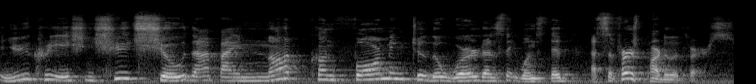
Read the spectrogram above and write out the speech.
new creation should show that by not conforming to the world as they once did. That's the first part of the verse.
